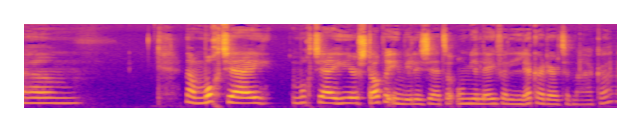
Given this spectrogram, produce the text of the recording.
um, nou, mocht jij, mocht jij hier stappen in willen zetten om je leven lekkerder te maken,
